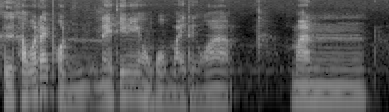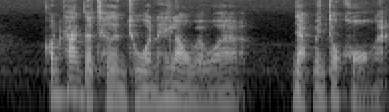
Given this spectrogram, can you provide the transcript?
คือคำว่าได้ผลในที่นี้ของผมหมายถึงว่า มันค่อนข้างจะเชิญชวนให้เราแบบว่า อยากเป็นเจ้าของอะ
